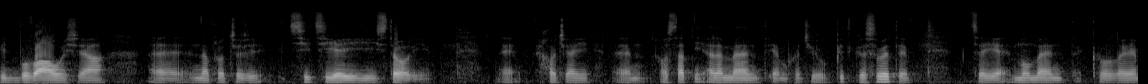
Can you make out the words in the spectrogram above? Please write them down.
Відбувалося е, на протязі ці- цієї історії. Е, Хоча й е, останній елемент, я б хотів підкреслити, це є момент, коли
